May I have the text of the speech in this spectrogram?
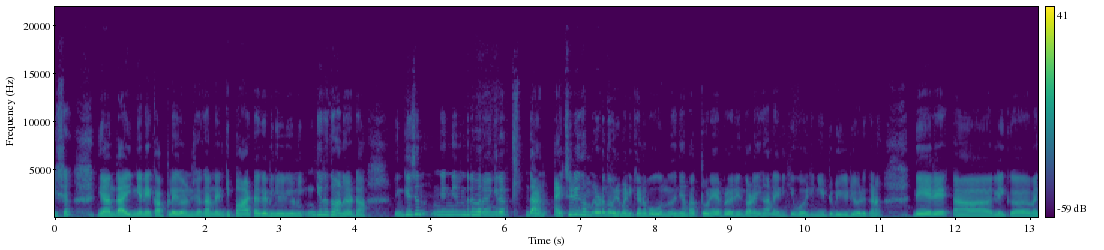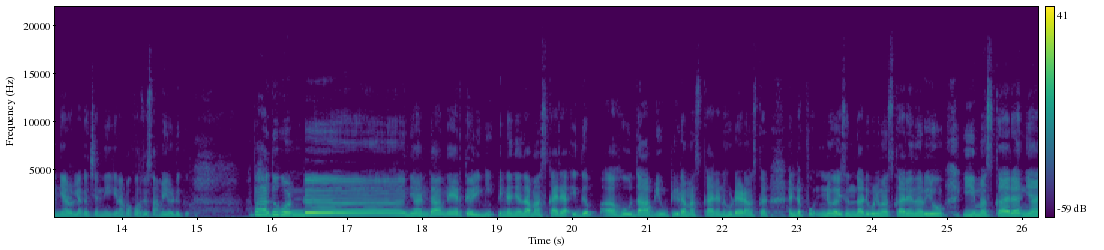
ശേഷം ഞാൻ എന്താ ഇങ്ങനെയൊക്കെ അപ്ലൈ ചെയ്തോന്ന് കാരണം എനിക്ക് പാട്ടൊക്കെ ഇങ്ങനെ ഭയങ്കര ഇതാണ് കേട്ടോ. എനിക്ക് വെച്ചാൽ ഇങ്ങനെ എന്താ പറയുക ഭയങ്കര ഇതാണ്. ആക്ച്വലി നമ്മളിവിടെ നിന്ന് ഒരു മണിക്കാണ് പോകുന്നത്. ഞാൻ പത്ത് മണിയായപ്പോഴും തുടങ്ങി. കാരണം എനിക്ക് ഒരുങ്ങിയിട്ട് വീഡിയോ എടുക്കണം. നേരെ ലൈക്ക് വെഞ്ഞാറുള്ളിലൊക്കെ ചെന്നിരിക്കണം അപ്പോൾ കുറച്ച് സമയം എടുക്കും. അപ്പോൾ അതുകൊണ്ട് ഞാൻ എന്താ നേരത്തെ ഒരുങ്ങി. പിന്നെ ഞാൻ മസ്കാര ഇത് ഹുദ ബ്യൂട്ടിയുടെ മസ്കാരയാണ് ഹുഡയുടെ മസ്കാരം എന്റെ പൊന്നു കഴിച്ച് എന്ത് അടിപൊളി മസ്കാര എന്നറിയോ? ഈ മസ്കാര ഞാൻ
